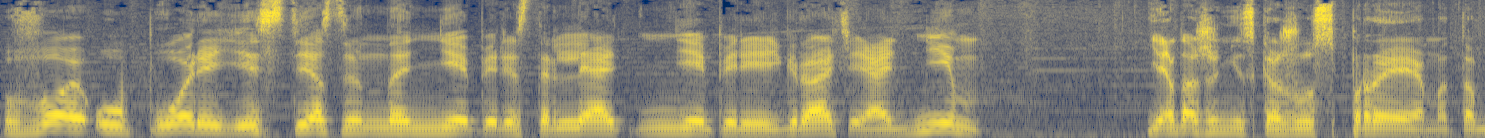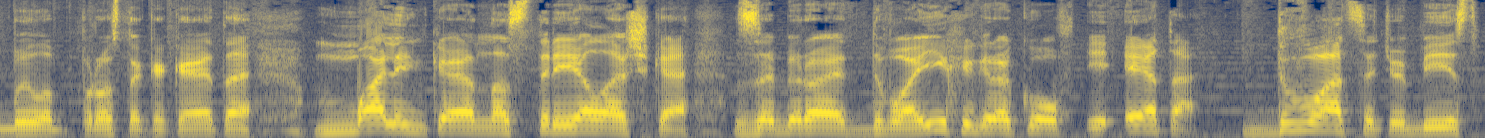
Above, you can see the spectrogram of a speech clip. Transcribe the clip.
в упоре. Естественно, не перестрелять, не переиграть. И одним я даже не скажу спреем, это было просто какая-то маленькая настрелочка. Забирает двоих игроков, и это 20 убийств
